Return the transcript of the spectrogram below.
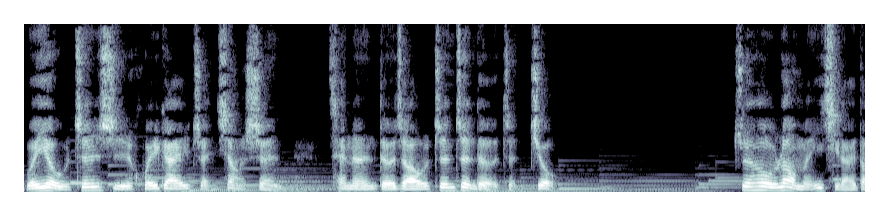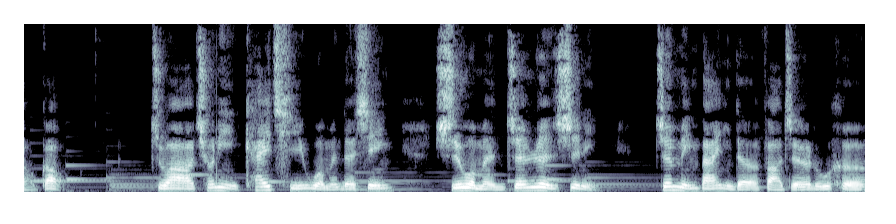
唯有真实悔改转向神，才能得着真正的拯救。最后，让我们一起来祷告：主啊，求你开启我们的心，使我们真认识你，真明白你的法则如何。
